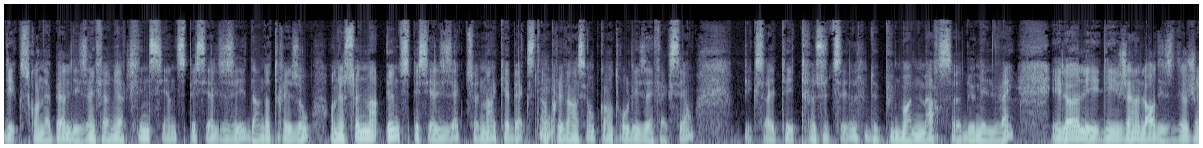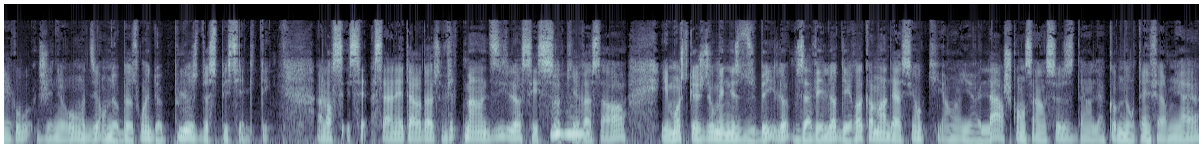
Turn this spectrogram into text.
des, ce qu'on appelle des infirmières cliniciennes spécialisées dans notre réseau. On a seulement une spécialisée actuellement au Québec, c'est en prévention et contrôle des infections, puis que ça a été très utile depuis le mois de mars 2020. Et là, les, les gens, lors des idées généraux, ont dit on a besoin de plus de spécialités. Alors, c'est à l'intérieur de vitement dit, là, c'est ça qui mm-hmm. ressort. Et moi, ce que je dis au ministre Dubé, là, vous avez là des recommandations qui ont, il y a un large consensus dans la communauté infirmière,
